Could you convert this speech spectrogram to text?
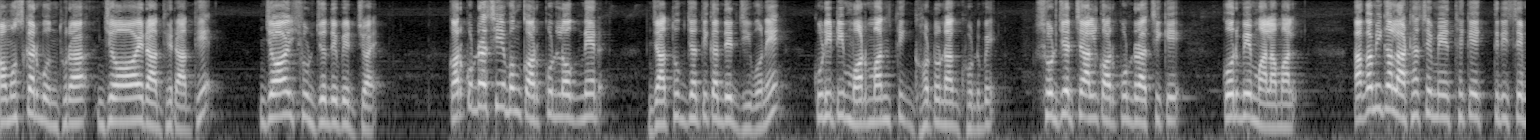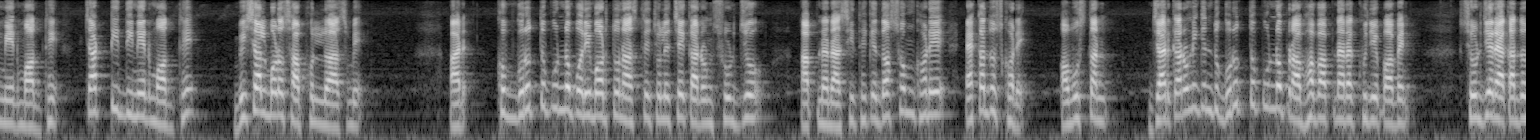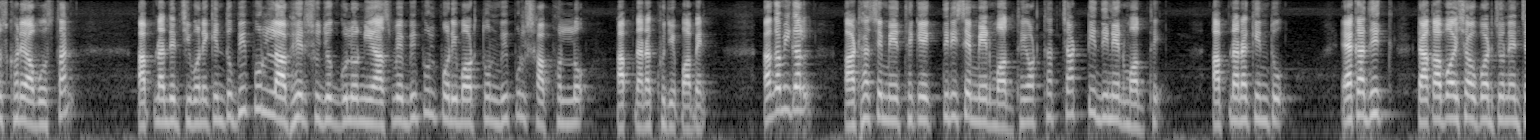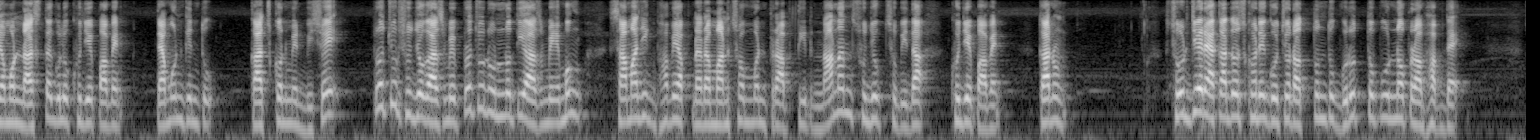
নমস্কার বন্ধুরা, জয় রাধে রাধে, জয় সূর্যদেবের জয়। কর্কট রাশি এবং কর্কট লগ্নের জাতক জাতিকাদের জীবনে কুড়িটি মর্মান্তিক ঘটনা ঘটবে। সূর্যের চাল কর্কট রাশিকে করবে মালামাল। আগামীকাল আঠাশে মে থেকে একত্রিশে মের মধ্যে, চারটি দিনের মধ্যে বিশাল বড় সাফল্য আসবে। আর খুব গুরুত্বপূর্ণ পরিবর্তন আসতে চলেছে কারণ সূর্য আপনার রাশি থেকে দশম ঘরে, একাদশ ঘরে অবস্থান, যার কারণে কিন্তু গুরুত্বপূর্ণ প্রভাব আপনারা খুঁজে পাবেন। সূর্যের একাদশ ঘরে অবস্থান। আপনাদের জীবনে কিন্তু বিপুল লাভের সুযোগগুলো নিয়ে আসবে, বিপুল পরিবর্তন, বিপুল সাফল্য আপনারা খুঁজে পাবেন। আগামীকাল আঠাশে মে থেকে একত্রিশে মের মধ্যে, অর্থাৎ চারটি দিনের মধ্যে, আপনারা কিন্তু একাধিক টাকা পয়সা উপার্জনের যেমন রাস্তাগুলো খুঁজে পাবেন, তেমন কিন্তু কাজকর্মের বিষয়ে প্রচুর সুযোগ আসবে, প্রচুর উন্নতি আসবে এবং সামাজিকভাবে আপনারা মানসম্মান প্রাপ্তির নানান সুযোগ সুবিধা খুঁজে পাবেন। কারণ সূর্যের একাদশ ঘরে গোচর অত্যন্ত গুরুত্বপূর্ণ প্রভাব দেয়।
